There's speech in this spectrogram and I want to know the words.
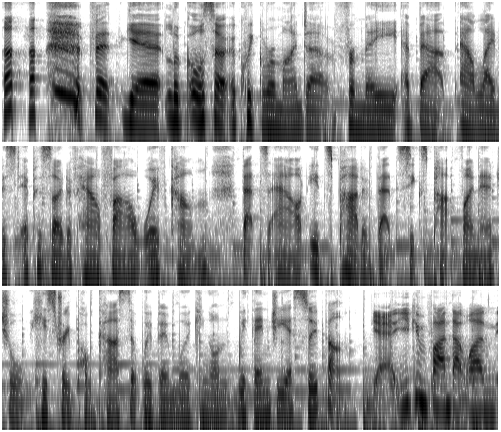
but yeah, look, also a quick reminder from me about our latest episode of How Far We've Come. That's out. It's part of that six part financial history podcast that we've been working on with NGS Super. Yeah, you can find that one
